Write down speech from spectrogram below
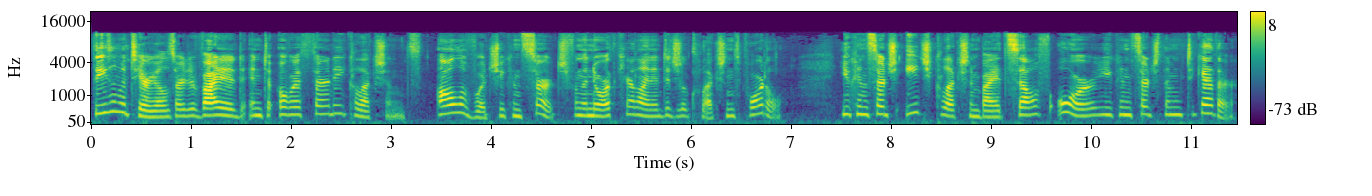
These materials are divided into over 30 collections, all of which you can search from the North Carolina Digital Collections portal. You can search each collection by itself or you can search them together.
